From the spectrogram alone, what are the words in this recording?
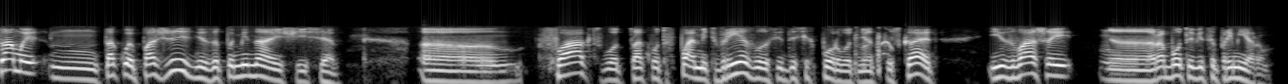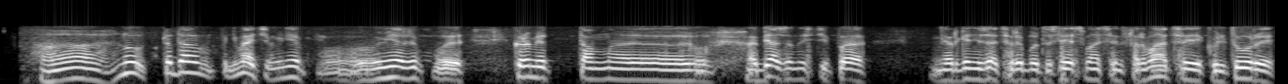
самый м, такой по жизни запоминающийся э, факт, вот так вот в память врезалось и до сих пор вот не отпускает, из вашей э, работы вице-премьером? А, ну, тогда, понимаете, мне, меня же, э, кроме там э, обязанностей по организации работы средств массовой информации, культуры,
